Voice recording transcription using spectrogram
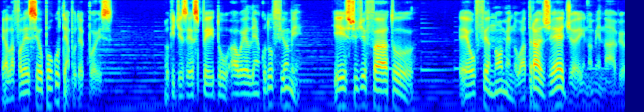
Ela faleceu pouco tempo depois. No que diz respeito ao elenco do filme, este de fato é o fenômeno, a tragédia inominável.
